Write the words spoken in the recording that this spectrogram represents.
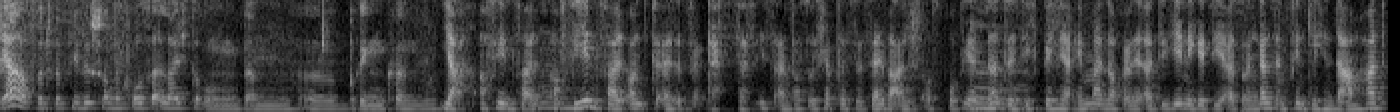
ja, es wird für viele schon eine große Erleichterung dann äh, bringen können. Ja, auf jeden Fall, mhm. auf jeden Fall. Und äh, das, das ist einfach so. Ich habe das ja selber alles ausprobiert. Ne? Mhm. Ne? Ich bin ja immer noch äh, diejenige, die also einen ganz empfindlichen Darm hat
